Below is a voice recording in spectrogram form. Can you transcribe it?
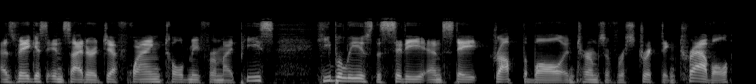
As Vegas insider Jeff Hwang told me for my piece, he believes the city and state dropped the ball in terms of restricting travel,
